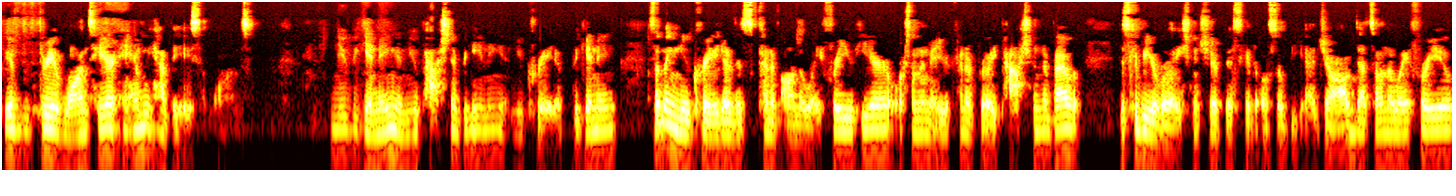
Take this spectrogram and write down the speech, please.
We have the Three of Wands here, and we have the Ace of Wands. New beginning, a new passionate beginning, a new creative beginning. Something new creative is kind of on the way for you here, or something that you're kind of really passionate about. This could be a relationship. This could also be a job that's on the way for you.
